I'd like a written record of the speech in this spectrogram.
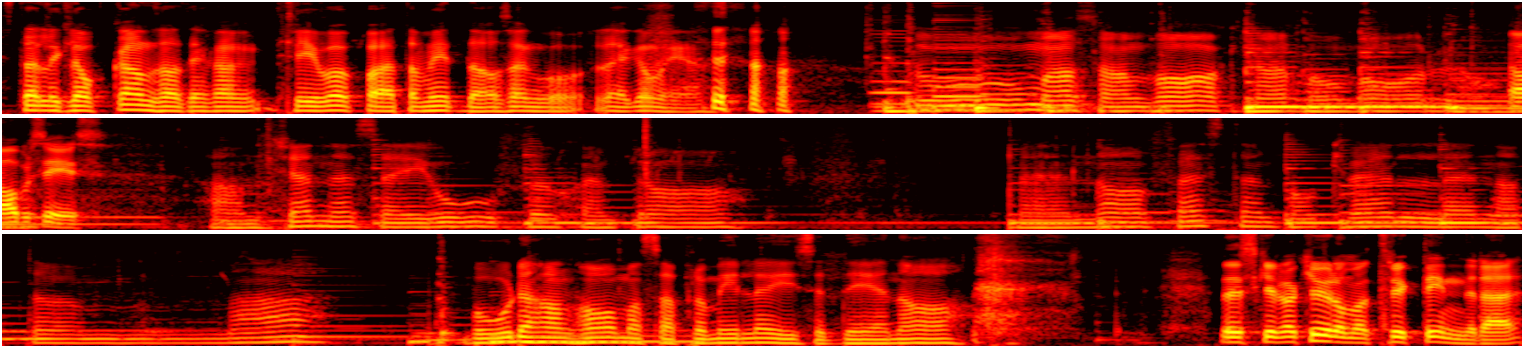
ställer klockan så att jag kan kliva upp och äta middag och sen gå och lägga mig igen. Thomas han vaknar på morgonen. Ja precis. Han känner sig oförskämt bra. Men av festen på kvällen att döma Borde han ha massa promille i sitt DNA? Det skulle vara kul om man tryckte in det där.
